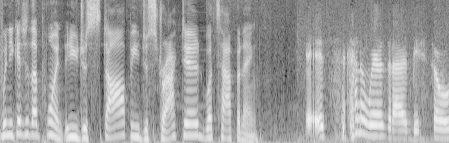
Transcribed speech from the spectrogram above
When you get to that point, do you just stop? Are you distracted? What's happening? It's kind of weird that I would be so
